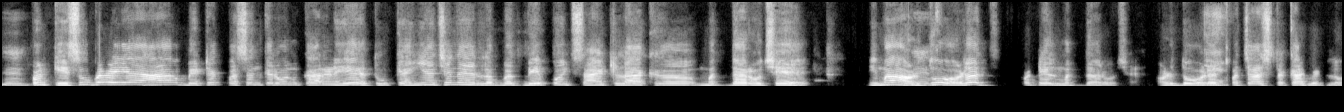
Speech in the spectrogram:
પણ કેશુભાઈ આ બેઠક પસંદ કરવાનું કારણ એ હતું કે અહીંયા છે ને લગભગ બે પોઈન્ટ સાઠ લાખ મતદારો છે. એમાં અડધો અડધ પટેલ મતદારો છે. અડધો અડધ પચાસ ટકા જેટલો.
